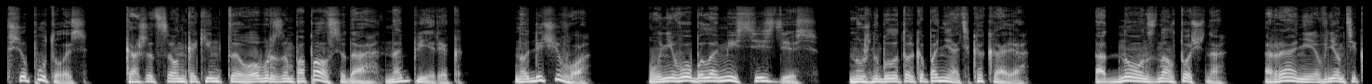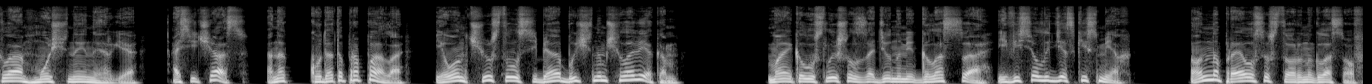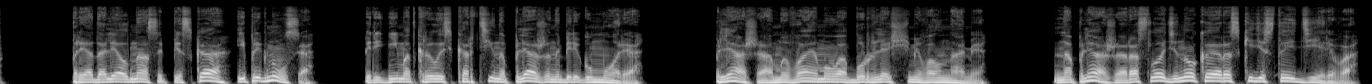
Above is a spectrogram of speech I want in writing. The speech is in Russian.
Все путалось. Кажется, он каким-то образом попал сюда, на берег. Но для чего? У него была миссия здесь. Нужно было только понять, какая. Одно он знал точно. Ранее в нем текла мощная энергия, а сейчас она куда-то пропала, и он чувствовал себя обычным человеком. Майкл услышал за дюнами голоса и веселый детский смех. Он направился в сторону голосов. Преодолел насыпь песка и пригнулся. Перед ним открылась картина пляжа на берегу моря пляжа, омываемого бурлящими волнами. На пляже росло одинокое раскидистое дерево.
